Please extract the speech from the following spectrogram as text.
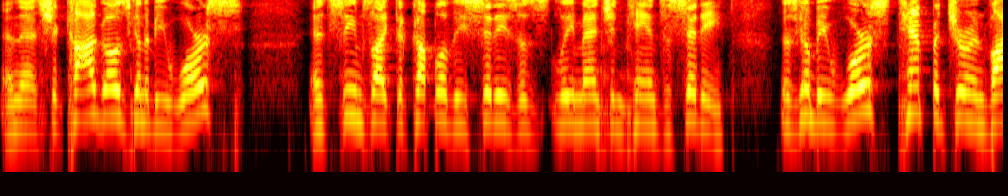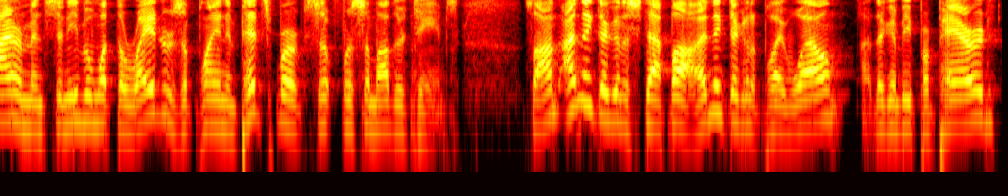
And then Chicago is going to be worse. And it seems like a couple of these cities, as Lee mentioned, Kansas City, there's going to be worse temperature environments than even what the Raiders are playing in Pittsburgh for some other teams. So i think they're going to step up. I think they're going to play well. They're going to be prepared.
